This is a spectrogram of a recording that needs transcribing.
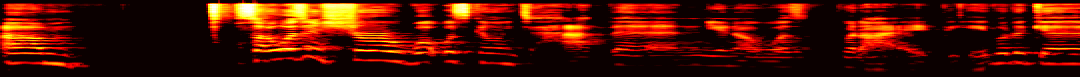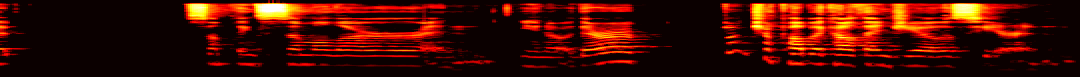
Um, so I wasn't sure what was going to happen. You know, was would I be able to get something similar? And you know, there are a bunch of public health NGOs here in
